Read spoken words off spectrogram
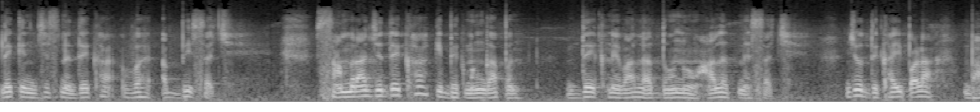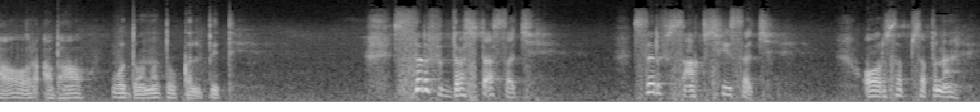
लेकिन जिसने देखा, वह अब भी सच है। साम्राज्य देखा कि भिकमंगापन देखने वाला दोनों हालत में सच है। जो दिखाई पड़ा, भाव और अभाव, वो दोनों तो कल्पित है। सिर्फ़ दृष्टा सच है। सिर्फ़ साक्षी सच है और सब सपना है।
